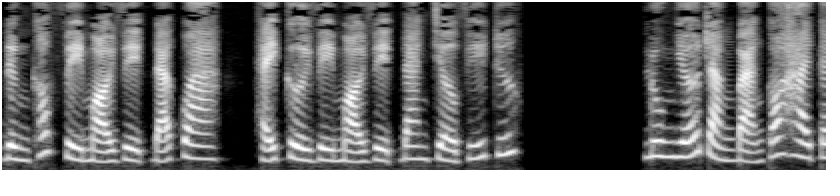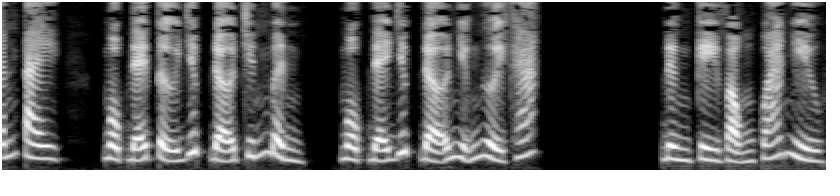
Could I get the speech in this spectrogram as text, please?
Đừng khóc vì mọi việc đã qua, hãy cười vì mọi việc đang chờ phía trước. Luôn nhớ rằng bạn có hai cánh tay, một để tự giúp đỡ chính mình, một để giúp đỡ những người khác. Đừng kỳ vọng quá nhiều.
